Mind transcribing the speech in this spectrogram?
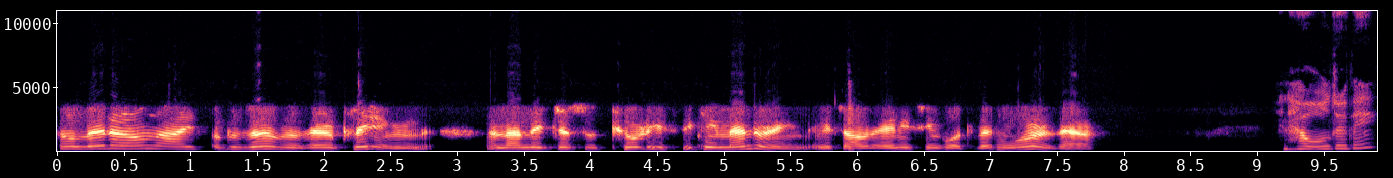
So later on, I observed that they're playing, and then they just purely speaking Mandarin without any single Tibetan word there. And how old are they?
